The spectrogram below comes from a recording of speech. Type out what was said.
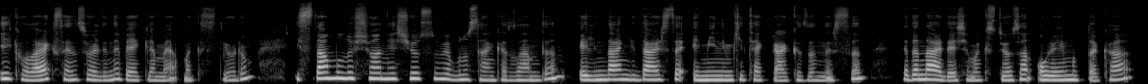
İlk olarak senin söylediğine bir ekleme yapmak istiyorum. İstanbul'da şu an yaşıyorsun ve bunu sen kazandın. Elinden giderse eminim ki tekrar kazanırsın ya da nerede yaşamak istiyorsan orayı mutlaka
